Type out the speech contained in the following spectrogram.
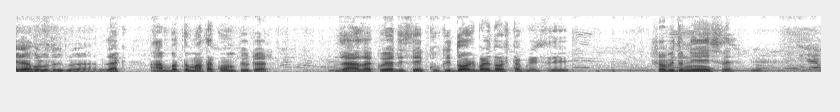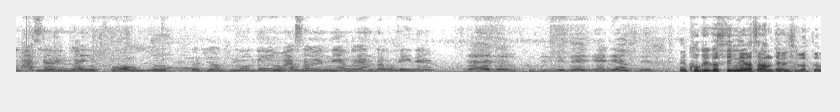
এটা হলুদের গুঁড়া। যাক আব্বা তো মাথা কম্পিউটার। যা যা কইয়া দিছে খুকি দশ বারে দশটা কইছে। সবই তো নিয়ে আইছে। খুকিকে চিংড়ি মাছ আনতে গেছিল তো।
